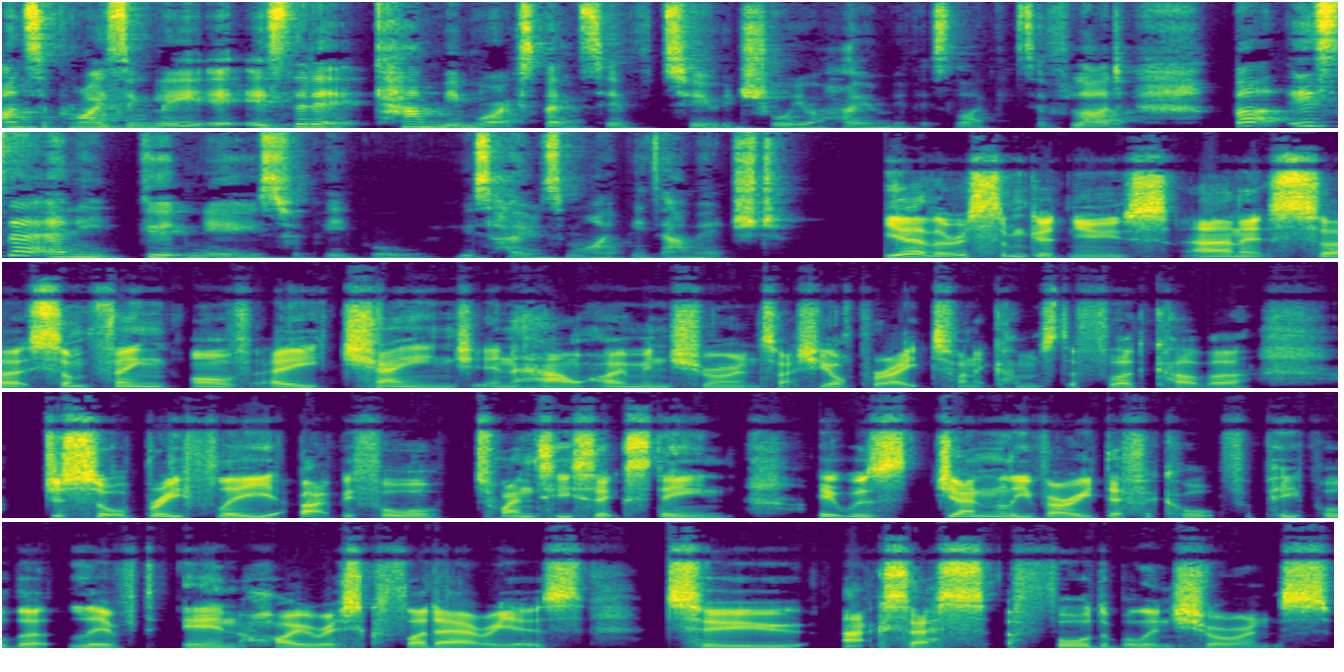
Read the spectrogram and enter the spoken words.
unsurprisingly, is that it can be more expensive to insure your home if it's likely to flood. But is there any good news for people whose homes might be damaged? Yeah, there is some good news, and it's uh, something of a change in how home insurance actually operates when it comes to flood cover just sort of briefly, back before 2016, it was generally very difficult for people that lived in high risk flood areas to access affordable insurance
